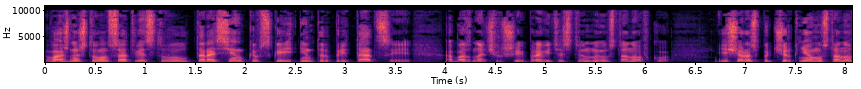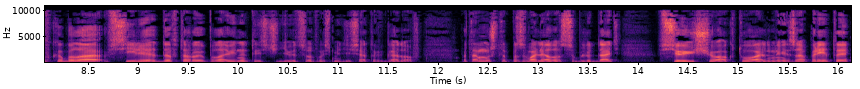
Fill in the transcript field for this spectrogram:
важно, что он соответствовал Тарасенковской интерпретации, обозначившей правительственную установку. Еще раз подчеркнем, установка была в силе до второй половины 1980-х годов, потому что позволяла соблюдать все еще актуальные запреты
